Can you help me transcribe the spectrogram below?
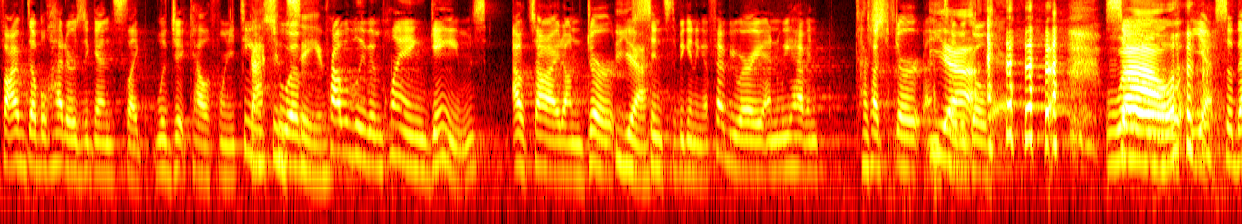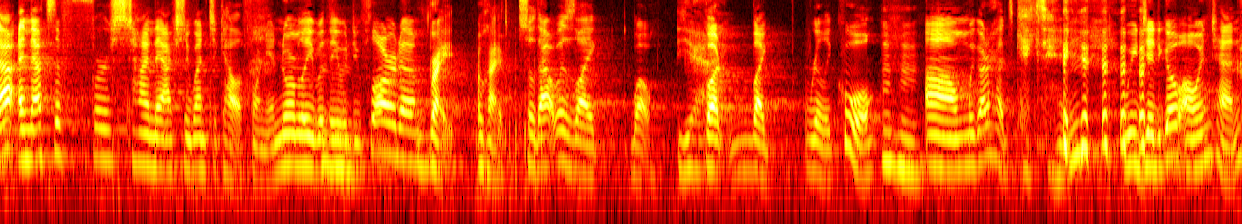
five double headers against like legit California teams That's who insane. have probably been playing games outside on dirt Yeah. since the beginning of February, and we haven't Touched- touched, dirt until Yeah. we go there. Wow. So, yeah, so that and that's the first time they actually went to California. Normally, but they would do Florida. Right. Okay. So that was like, whoa. Yeah. Mm-hmm. But like really cool. Um, we got our heads kicked in. we did go 0 and 10.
